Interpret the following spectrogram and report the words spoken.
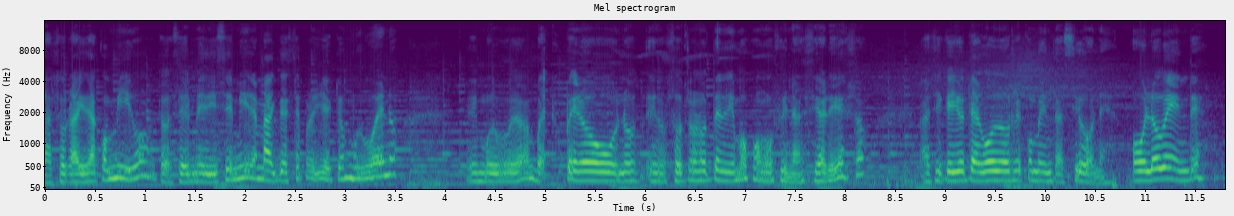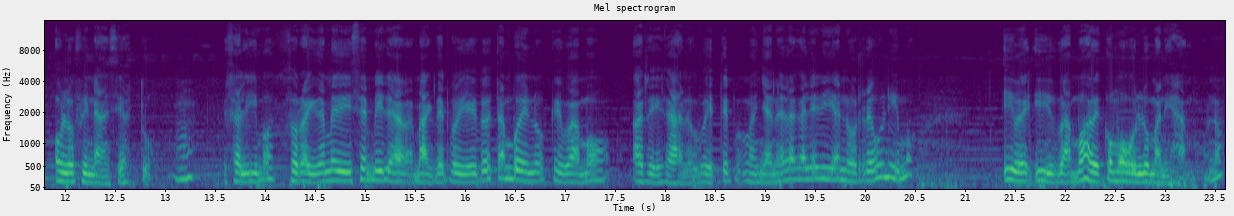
da Zoraida conmigo, entonces él me dice, mira Magda, este proyecto es muy bueno, es muy bueno, bueno pero nosotros no tenemos cómo financiar eso, así que yo te hago dos recomendaciones, o lo vendes o lo financias tú. Salimos, Zoraida me dice, mira, Magda, el proyecto es tan bueno que vamos a arriesgarnos. Vete mañana en la galería, nos reunimos y, vamos a ver cómo lo manejamos, ¿no?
